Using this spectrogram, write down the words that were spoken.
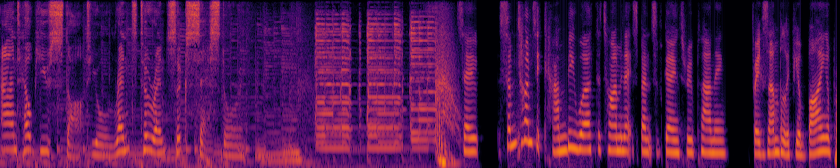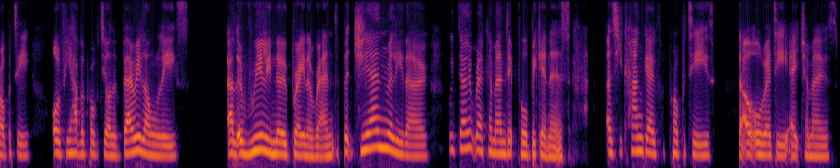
and help you start your rent to rent success story. So sometimes it can be worth the time and expense of going through planning. For example, if you're buying a property or if you have a property on a very long lease at a really no brainer rent. But generally, though, we don't recommend it for beginners as you can go for properties that are already HMOs.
